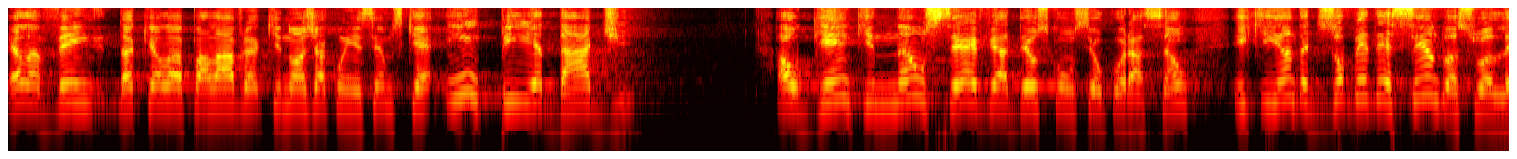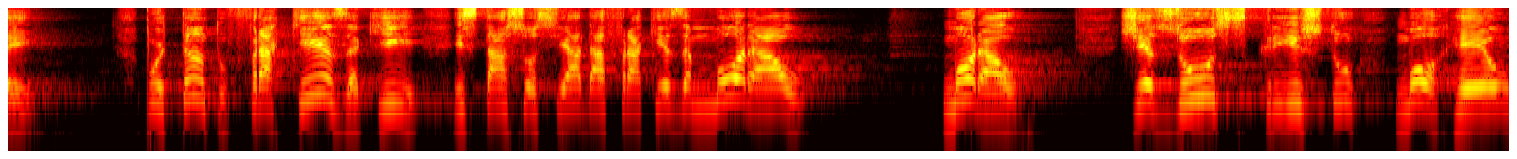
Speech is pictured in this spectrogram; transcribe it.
ela vem daquela palavra que nós já conhecemos, que é impiedade. Alguém que não serve a Deus com o seu coração e que anda desobedecendo a sua lei. Portanto, fraqueza aqui está associada à fraqueza moral. Moral. Jesus Cristo morreu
